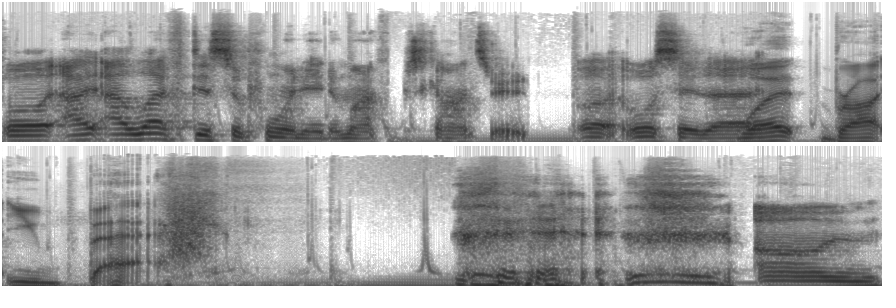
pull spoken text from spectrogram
Well, I, I left disappointed in my first concert. But we'll say that. What brought you back? um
